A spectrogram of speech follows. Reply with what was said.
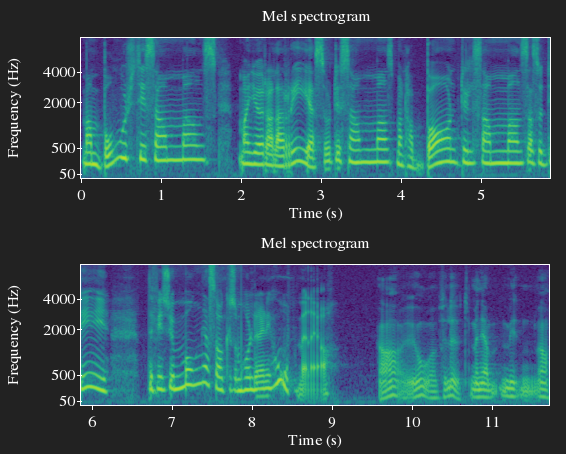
man bor tillsammans, man gör alla resor tillsammans, man har barn tillsammans. Alltså det, det finns ju många saker som håller en ihop menar jag. Ja, jo, absolut. Men jag, ja.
